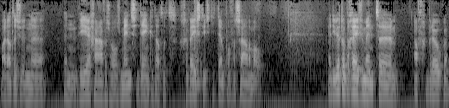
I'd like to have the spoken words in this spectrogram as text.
Maar dat is een, uh, een weergave zoals mensen denken dat het geweest is, die tempel van Salomo. En die werd op een gegeven moment uh, afgebroken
